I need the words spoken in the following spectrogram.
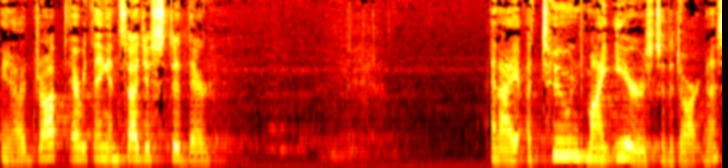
you know, I dropped everything, and so I just stood there and I attuned my ears to the darkness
